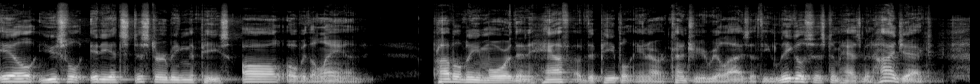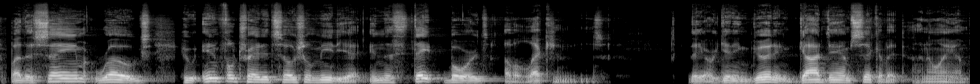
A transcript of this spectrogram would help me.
ill, useful idiots disturbing the peace all over the land. Probably more than half of the people in our country realize that the legal system has been hijacked by the same rogues who infiltrated social media in the state boards of elections. They are getting good and goddamn sick of it. I know I am.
